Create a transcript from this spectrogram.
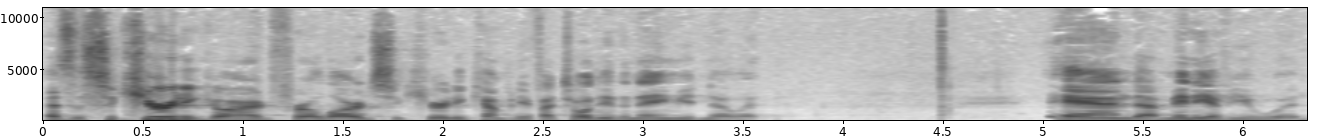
as a security guard for a large security company. If I told you the name, you'd know it. And uh, many of you would.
